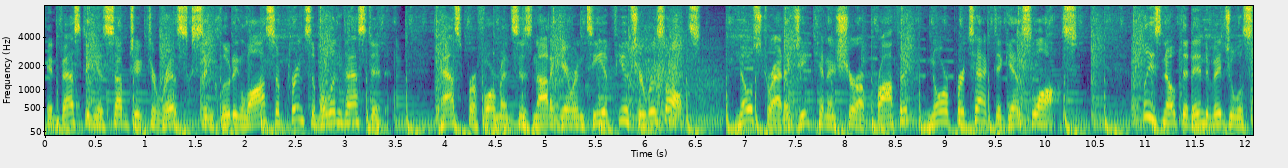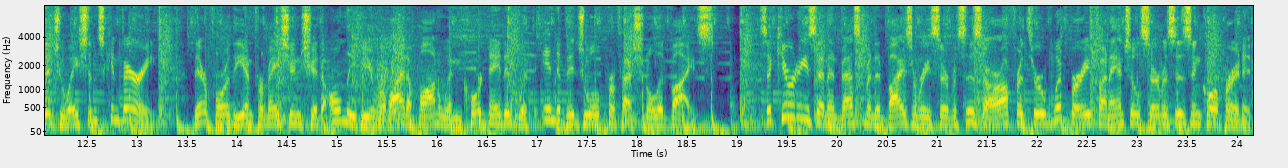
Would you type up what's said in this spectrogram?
Investing is subject to risks, including loss of principal invested. Past performance is not a guarantee of future results. No strategy can ensure a profit nor protect against loss. Please note that individual situations can vary. Therefore, the information should only be relied upon when coordinated with individual professional advice. Securities and investment advisory services are offered through Woodbury Financial Services Incorporated,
